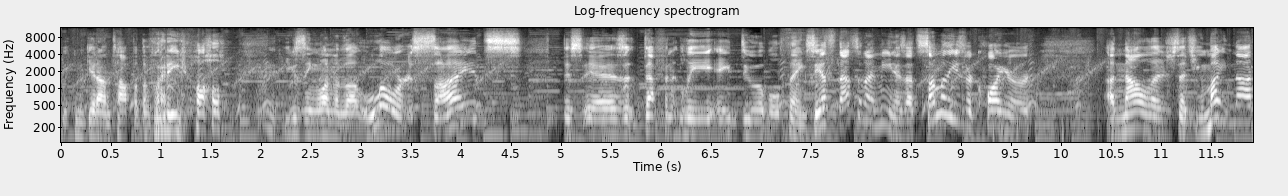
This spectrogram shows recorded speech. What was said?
we can get on top of the wedding hall using one of the lower sides, this is definitely a doable thing. See, that's, that's what I mean, is that some of these require a knowledge that you might not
